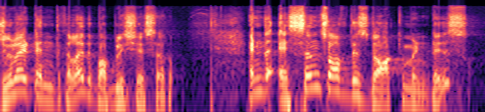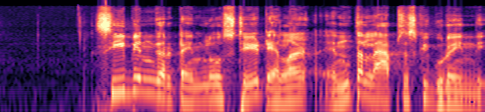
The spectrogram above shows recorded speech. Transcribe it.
జూలై టెన్త్ కల్లా ఇది పబ్లిష్ చేశారు. And the essence of this document is CBN గారి టైంలో స్టేట్ ఎలా ఎంత ల్యాప్సెస్కి గురైంది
